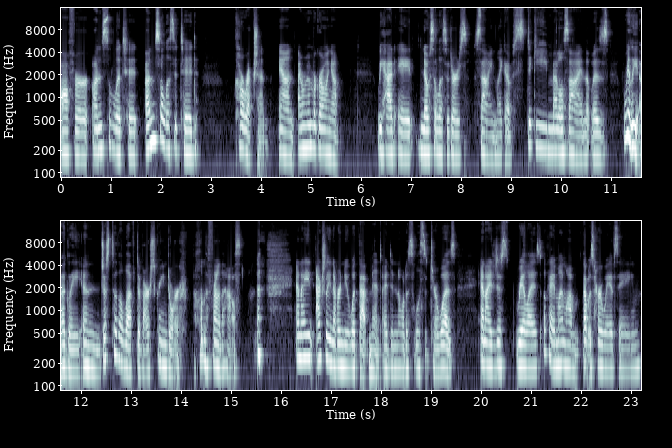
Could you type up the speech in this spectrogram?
offer unsolicited unsolicited correction. And I remember growing up, we had a no solicitors sign, like a sticky metal sign that was really ugly and just to the left of our screen door on the front of the house. and I actually never knew what that meant. I didn't know what a solicitor was. And I just realized, okay, my mom, that was her way of saying,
